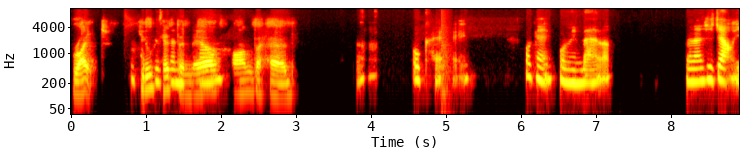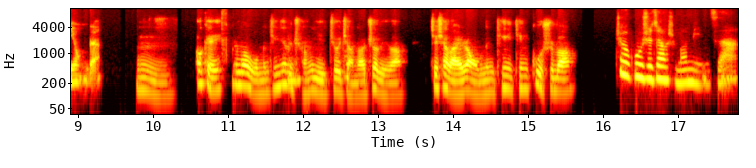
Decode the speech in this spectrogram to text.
，right。You hit the nail on the head. OK，OK，我明白了，原来是这样用的。嗯，OK，那么我们今天的嗯成语就讲到这里了。接下来让我们听一听故事吧。这个故事叫什么名字啊？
